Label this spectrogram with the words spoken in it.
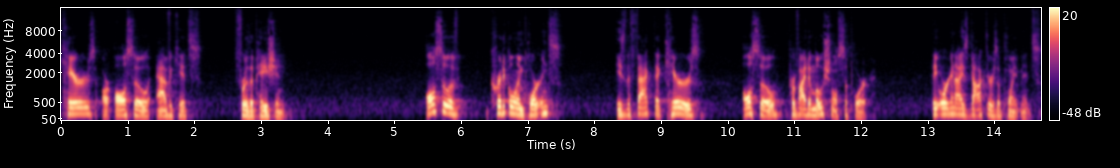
carers are also advocates for the patient. Also, of critical importance is the fact that carers also provide emotional support. They organize doctor's appointments,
